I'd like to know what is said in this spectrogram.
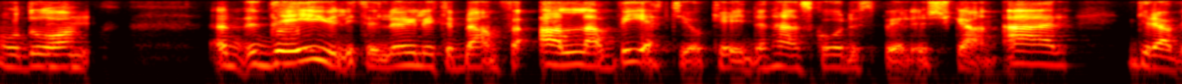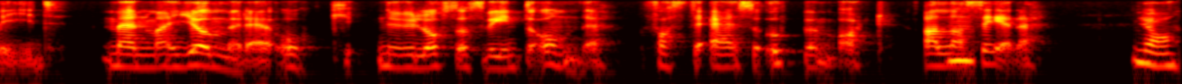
Och då, det är ju lite löjligt ibland för alla vet ju okej okay, den här skådespelerskan är gravid. Men man gömmer det och nu låtsas vi inte om det. Fast det är så uppenbart. Alla mm. ser det. Ja,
